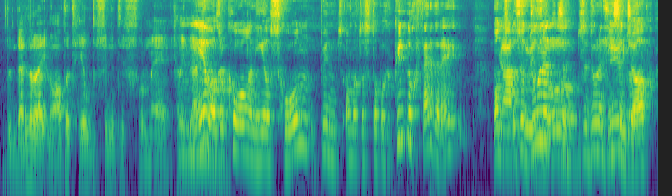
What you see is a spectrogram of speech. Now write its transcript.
de derde lijkt nog altijd heel definitive voor mij. Gelijk Nee, het was ook gewoon een heel schoon punt om het te stoppen. Je kunt nog verder, hè. Want Ja, ze, doen het, ze, doen een decent job.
